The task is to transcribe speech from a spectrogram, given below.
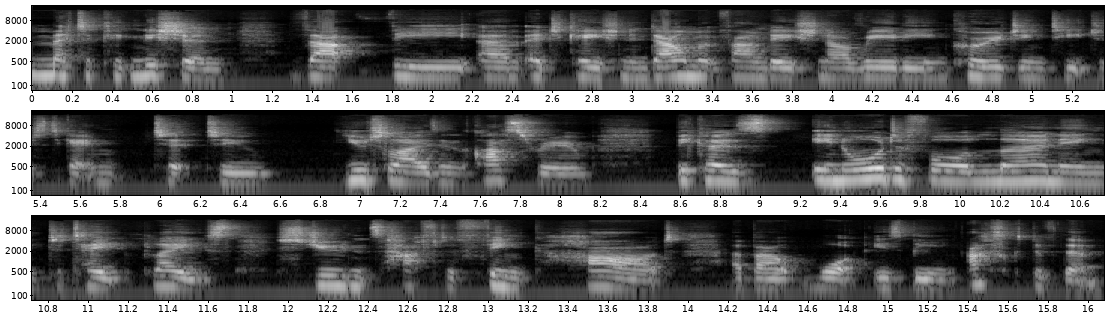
metacognition that the um, Education Endowment Foundation are really encouraging teachers to get to, to utilize in the classroom because in order for learning to take place, students have to think hard about what is being asked of them.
